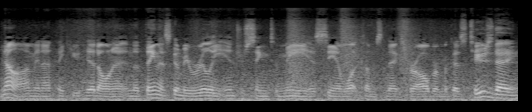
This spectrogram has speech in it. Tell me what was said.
No, I mean I think you hit on it, and the thing that's going to be really interesting to me is seeing what comes next for Auburn because Tuesday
